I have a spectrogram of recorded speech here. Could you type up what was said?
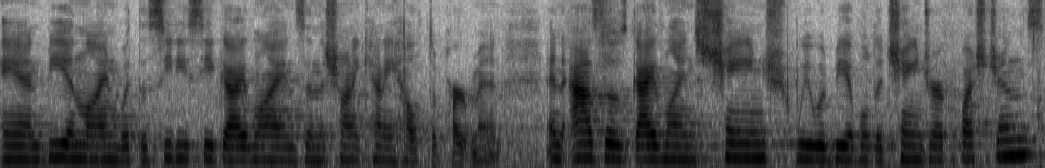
and be in line with the CDC guidelines and the Shawnee County Health Department. And as those guidelines change, we would be able to change our questions.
